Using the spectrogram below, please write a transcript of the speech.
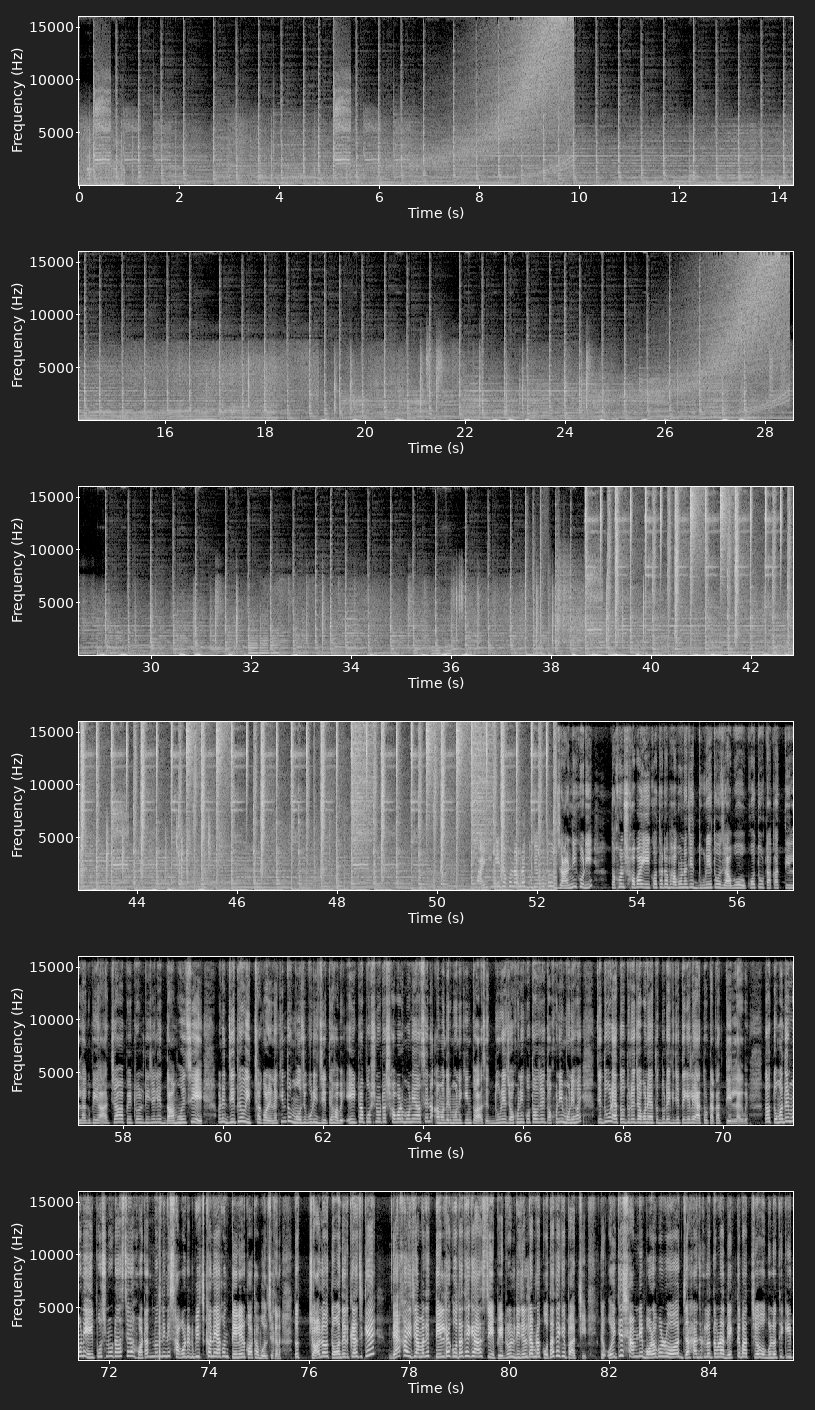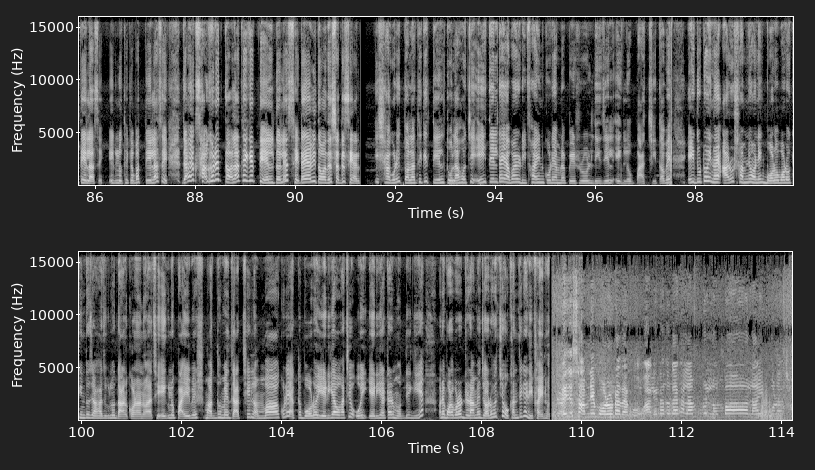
জার্নি করি, তখন সবাই এই কথাটা ভাবো না যে দূরে তো যাব, কত টাকার তেল লাগবে, আর যা পেট্রোল ডিজেলের দাম হয়েছে মানে যেতেও ইচ্ছা করে না, কিন্তু মজবুরি যেতে হবে। এইটা প্রশ্নটা সবার মনে আসে না, আমাদের মনে কিন্তু আসে। দূরে যখনই কোথাও যাই, তখনই মনে হয় যে দূর, এত দূরে যাব না, এত দূরে যেতে গেলে এত টাকার তেল লাগবে। তা তোমাদের মনে এই প্রশ্নটা আসছে না? হঠাৎ নন্দিনী সাগরের বীজখানে এখন তেলের কথা বলছে কেন? তো চলো তোমাদেরকে আজকে দেখাই যে আমাদের তেলটা কোথা থেকে আসছে, পেট্রোল, ডিজেলটা আমরা কোথা থেকে পাচ্ছি। তো ওই যে সামনে বড় বড় জাহাজগুলো তোমরা দেখতে পাচ্ছ, ওগুলো থেকেই তেল আসে। এগুলো থেকে আবার তেল আসে। যাই হোক, সাগরের তলা থেকে তেল তোলে, সেটাই আমি তোমাদের সাথে শেয়ার এই সাগরের তলা থেকে তেল তোলা হচ্ছে। এই তেলটাই আবার রিফাইন করে আমরা পেট্রোল ডিজেল এগুলো পাচ্ছি। তবে এই দুটোই নয় আরও সামনে অনেক বড় বড় কিন্তু জাহাজগুলো দাঁড় করানো আছে। এগুলো পাইপের মাধ্যমে যাচ্ছে, লম্বা করে একটা বড় এরিয়াও আছে। ওই এরিয়াটার মধ্যে গিয়ে মানে বড় বড় ড্রামে জড়ো হচ্ছে, ওখান থেকে রিফাইন হচ্ছে। এই যে সামনে বড়টা দেখো, আগেটা তো দেখালাম, পুরো লম্বা লাইন করা আছে।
